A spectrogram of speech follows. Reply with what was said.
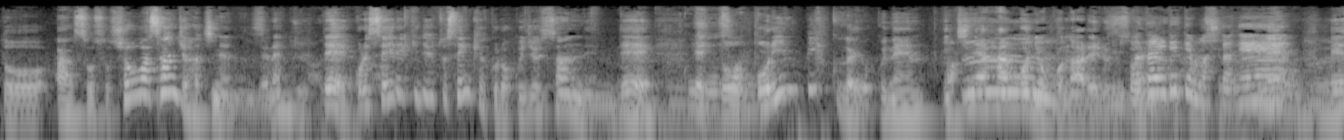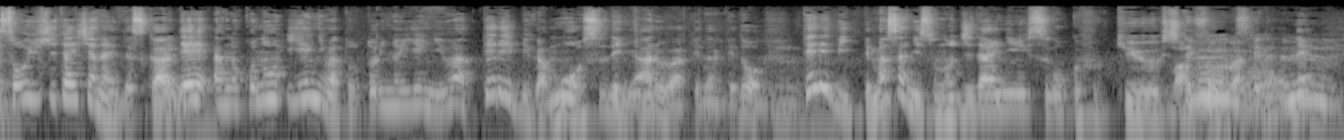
とあそうそう昭和38年なんでね。38でこれ西暦でいうと1963年で、うんえっと、63年。オリンピックが翌年1年半後に行われるみたいな。話題出てましたね。ね。うんえーそういう時代じゃないですか、うんであのこの家には鳥取の家にはテレビがもうすでにあるわけだけど、うんテレビってまさにその時代にすごく普及してくるわけだよね、うん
